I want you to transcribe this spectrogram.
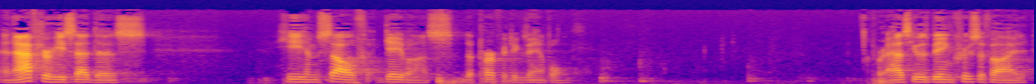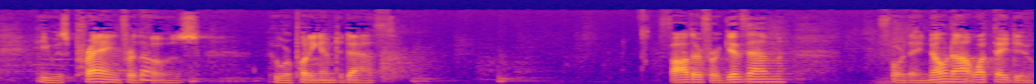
And after he said this, he himself gave us the perfect example. For as he was being crucified, he was praying for those who were putting him to death. Father, forgive them, for they know not what they do.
